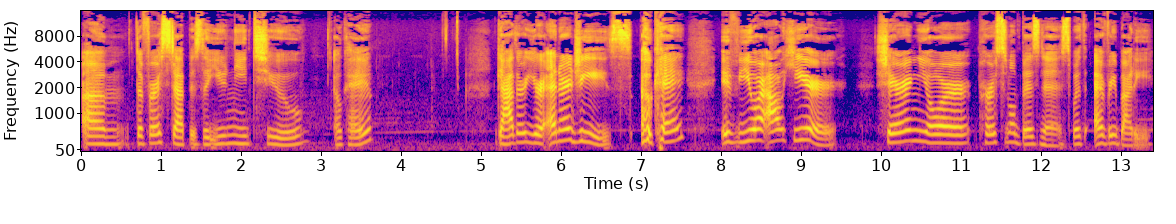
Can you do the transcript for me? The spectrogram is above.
Um, the first step is that you need to, okay, gather your energies, okay? If you are out here sharing your personal business with everybody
